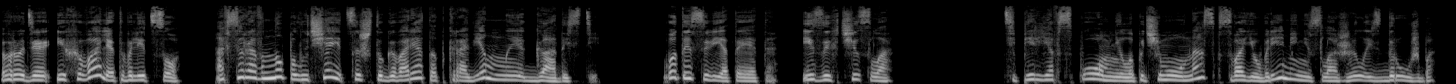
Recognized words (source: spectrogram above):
вроде и хвалят в лицо, а все равно получается, что говорят откровенные гадости. Вот и Света это, из их числа. Теперь я вспомнила, почему у нас в свое время не сложилась дружба.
